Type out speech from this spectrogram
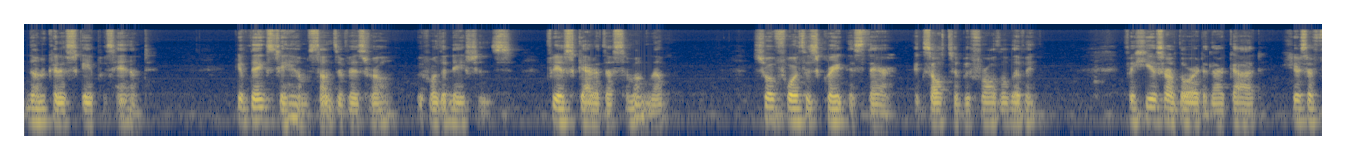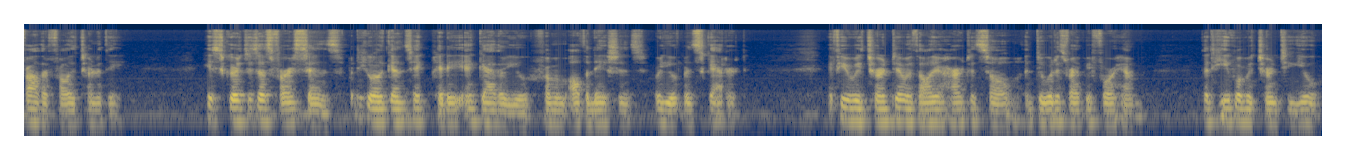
None can escape his hand. Give thanks to him, sons of Israel, before the nations, for he has scattered us among them. Show forth his greatness there, exalt him before all the living. For he is our Lord and our God, he is our Father for all eternity. He scourges us for our sins, but he will again take pity and gather you from all the nations where you have been scattered. If you return to him with all your heart and soul, and do what is right before him, then he will return to you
